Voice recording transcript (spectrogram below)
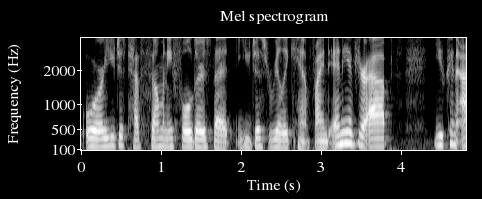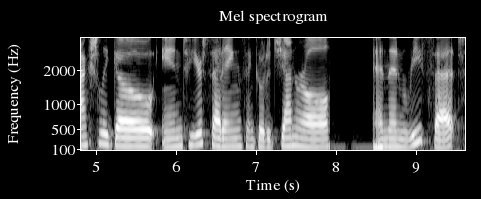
or you just have so many folders that you just really can't find any of your apps, you can actually go into your settings and go to General and then reset.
